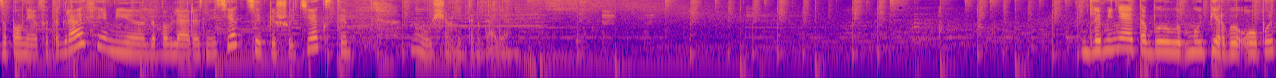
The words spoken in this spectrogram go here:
Заполняю фотографиями, добавляю разные секции, пишу тексты, ну, в общем, и так далее. Для меня это был мой первый опыт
